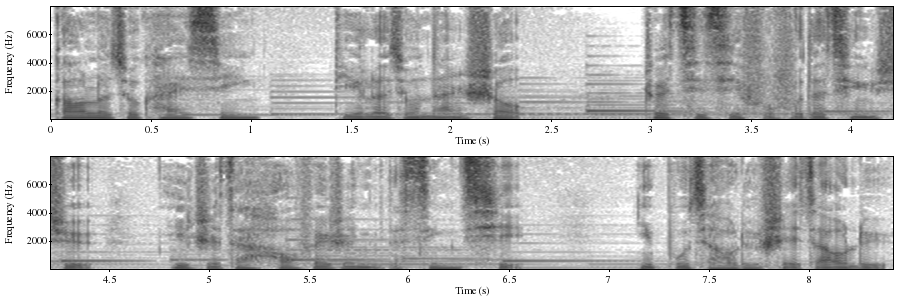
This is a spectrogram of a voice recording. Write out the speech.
高了就开心，低了就难受。这起起伏伏的情绪一直在耗费着你的心气。你不焦虑谁焦虑？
